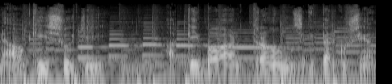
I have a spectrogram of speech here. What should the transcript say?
Naoki Suji a keyboard, drums y percusión,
